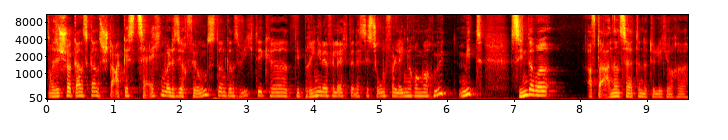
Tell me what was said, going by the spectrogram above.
das ist schon ein ganz, ganz starkes Zeichen, weil das ist auch für uns dann ganz wichtig. Äh, die bringen ja vielleicht eine Saisonverlängerung auch mit, sind aber auf der anderen Seite natürlich auch ein,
